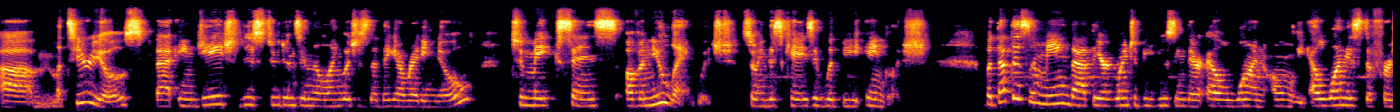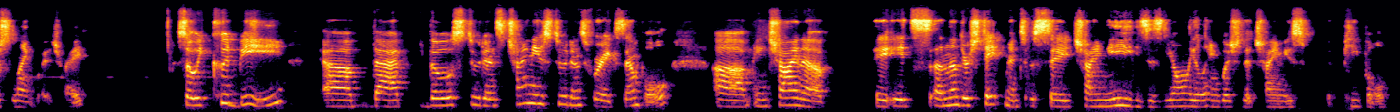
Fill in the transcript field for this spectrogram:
um, materials that engage these students in the languages that they already know to make sense of a new language. So in this case, it would be English. But that doesn't mean that they are going to be using their L1 only. L1 is the first language, right? So it could be uh, that those students, Chinese students, for example, um, in China, it's an understatement to say Chinese is the only language that Chinese people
